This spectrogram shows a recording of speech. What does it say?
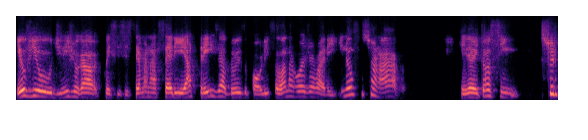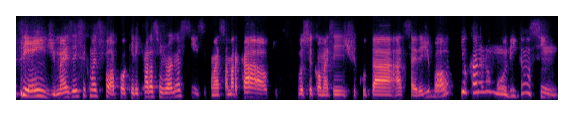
Eu vi o Diniz jogar com esse sistema na série A3 e A2 do Paulista, lá na Rua Javari, e não funcionava. Entendeu? Então, assim, surpreende, mas aí você começa a falar, pô, aquele cara só joga assim, você começa a marcar alto, você começa a dificultar a saída de bola e o cara não muda. Então, assim,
